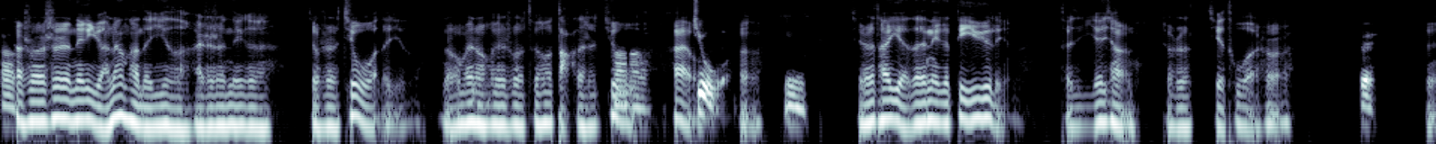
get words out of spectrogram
啊他说是那个原谅他的意思，还是那个就是救我的意思？然后麦兆辉说最后打的是救我，啊害我，救我。嗯嗯，其实他也在那个地狱里嘛，他也想就是解脱，是吧？对，对，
